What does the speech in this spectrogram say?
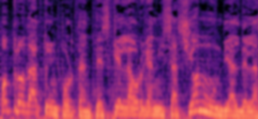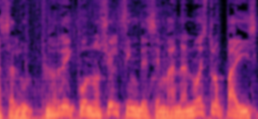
otro dato importante es que la Organización Mundial de la Salud reconoció el fin de semana a nuestro país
